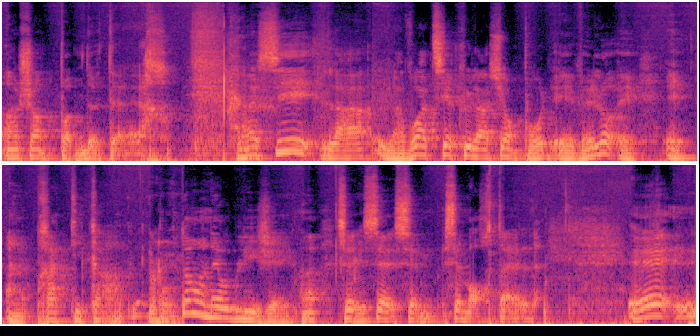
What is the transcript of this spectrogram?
un champ de pommes de terre. Ainsi, la, la voie de circulation pour les vélos est, est impraticable. Pourtant, on est obligé. hein. C'est mortel. Et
